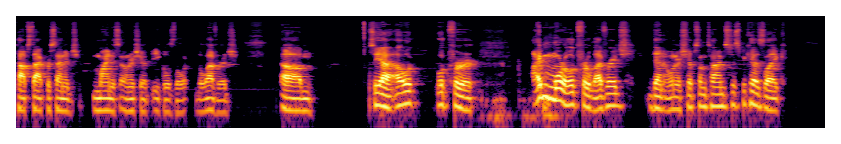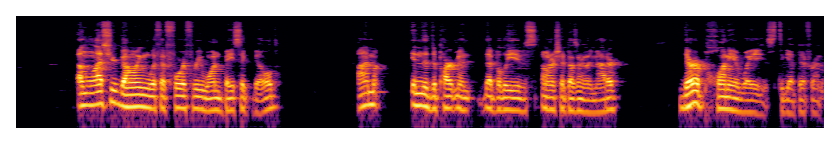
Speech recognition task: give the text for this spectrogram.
top stack percentage minus ownership equals the, the leverage. Um, so yeah, I'll look look for. I'm more look for leverage than ownership sometimes, just because like unless you're going with a four three one basic build, I'm in the department that believes ownership doesn't really matter. There are plenty of ways to get different.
